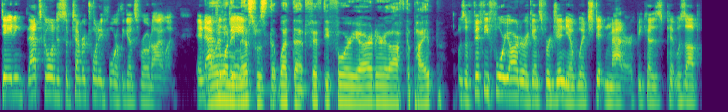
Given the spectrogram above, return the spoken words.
Dating that's going to September 24th against Rhode Island. And the only one game, he missed was the, what that 54 yarder off the pipe. It was a 54 yarder against Virginia, which didn't matter because Pitt was up,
